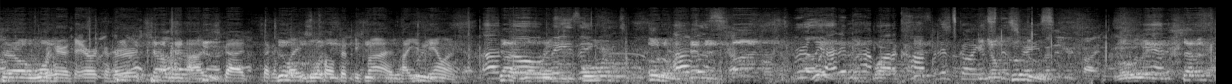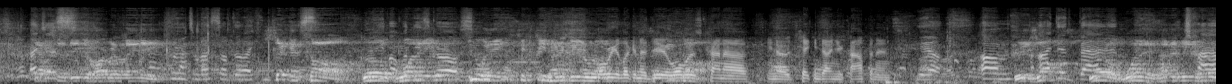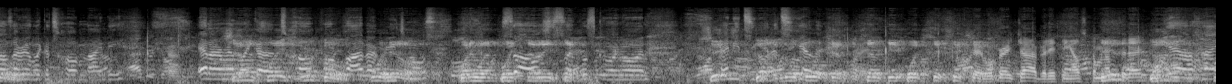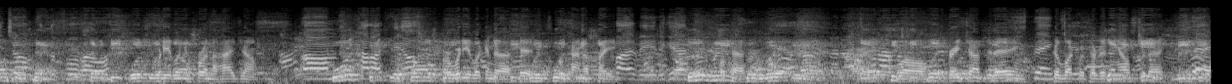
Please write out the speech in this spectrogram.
We're here with Erika Hurd. Uh, she's got second place, 1255. How you feeling? I feel amazing. I was really, I didn't have a lot of confidence going into this race. And I just proved to myself that I can do Second this. Keep up with 1 these 8, girls. 2 8, 1600 meter What were you looking to do? What was kind of, you know, taking down your confidence? Yeah. Um, I did bad in trials. I ran like a 1290. And I ran like a 12.5 at regionals. So I was just like, what's going on? I need to get it together. Okay, well, great job. Anything else coming up today? Yeah, high jump in the 4 by 1 What are you looking for in the high jump? Um, how do I feel? Or what are you looking to hit? What kind of height? 5'8 again. Okay. Well, great job today. Thank Good luck you. with everything else today. Thanks.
